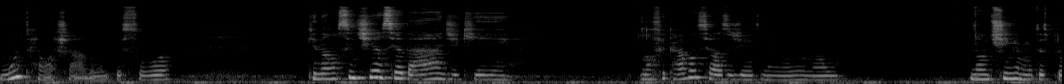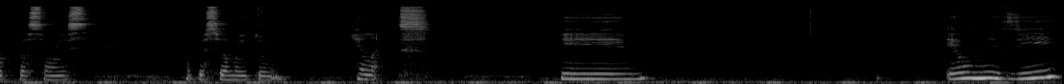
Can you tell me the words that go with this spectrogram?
muito relaxada, uma pessoa que não sentia ansiedade, que não ficava ansiosa de jeito nenhum, não, não tinha muitas preocupações, uma pessoa muito relax. E eu me vi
